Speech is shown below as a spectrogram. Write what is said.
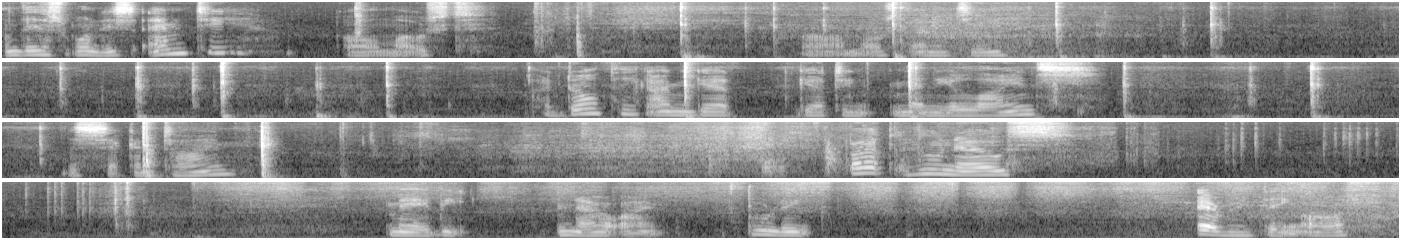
This one is empty, almost, almost empty. I don't think I'm get, getting many lines the second time. But who knows? Maybe now I'm pulling everything off.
